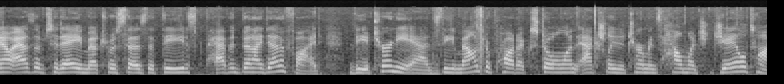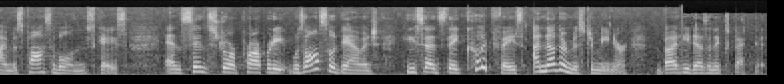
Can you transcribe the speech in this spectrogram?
Now, as of today, Metro says the thieves haven't been identified. The attorney adds the amount of product stolen actually determines how much jail time is possible in this case. And since store property was also damaged, he says they could face another misdemeanor, but he doesn't expect it.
